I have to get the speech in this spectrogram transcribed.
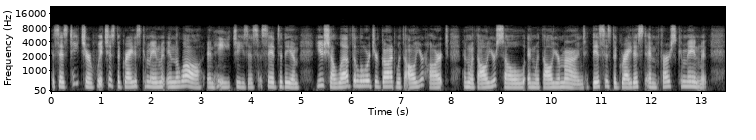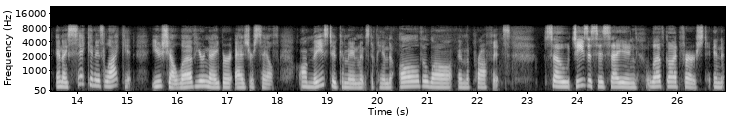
it says, Teacher, which is the greatest commandment in the law? And he, Jesus, said to them, You shall love the Lord your God with all your heart, and with all your soul, and with all your mind. This is the greatest and first commandment, and a second is like it you shall love your neighbor as yourself. On these two commandments depend all the law and the prophets. So Jesus is saying, love God first, and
